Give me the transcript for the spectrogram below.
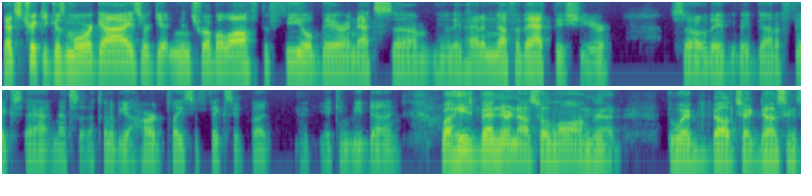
that's tricky because more guys are getting in trouble off the field there and that's um you know they've had enough of that this year so they've they've got to fix that and that's that's going to be a hard place to fix it but it, it can be done Well, he's been there now so long that the way Belichick does things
